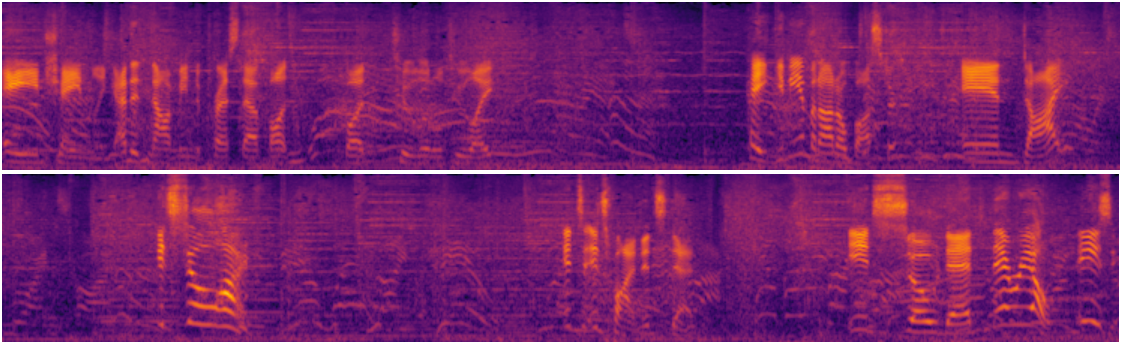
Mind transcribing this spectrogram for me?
a chain link. I did not mean to press that button, but too little too late. Hey, give me a Monado Buster. And die? It's still alive! It's, it's fine, it's dead. It's so dead. There we go, easy.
